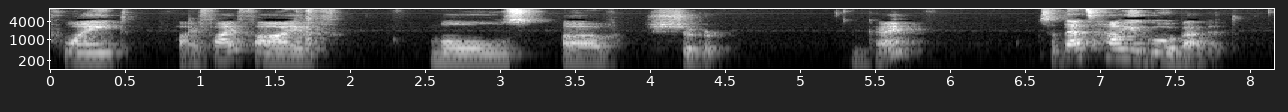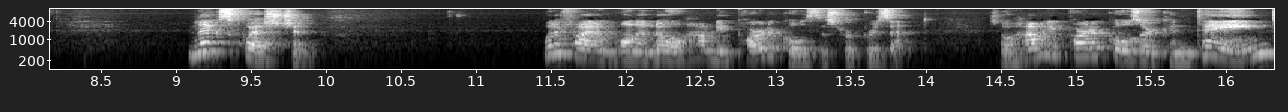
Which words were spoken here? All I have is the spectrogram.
0.555 moles of sugar. Okay? So that's how you go about it. Next question. What if I want to know how many particles this represent? So how many particles are contained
